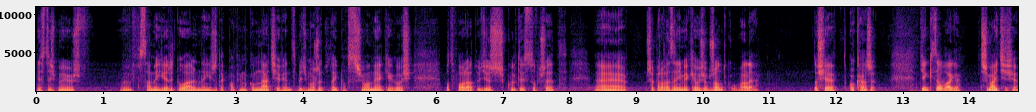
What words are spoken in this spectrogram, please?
jesteśmy już w, w samej rytualnej, że tak powiem, komnacie, więc być może tutaj powstrzymamy jakiegoś potwora, tudzież kultystów przed e, przeprowadzeniem jakiegoś obrządku, ale to się okaże. Dzięki za uwagę. Trzymajcie się.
